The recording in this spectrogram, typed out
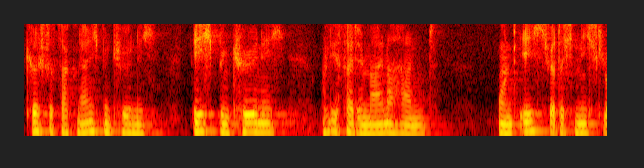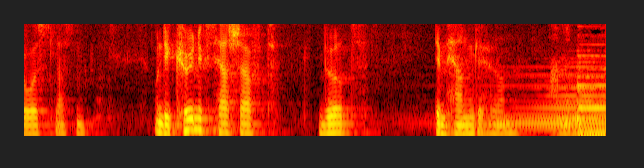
Christus sagt, nein, ich bin König. Ich bin König und ihr seid in meiner Hand. Und ich werde euch nicht loslassen. Und die Königsherrschaft wird dem Herrn gehören. Amen.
